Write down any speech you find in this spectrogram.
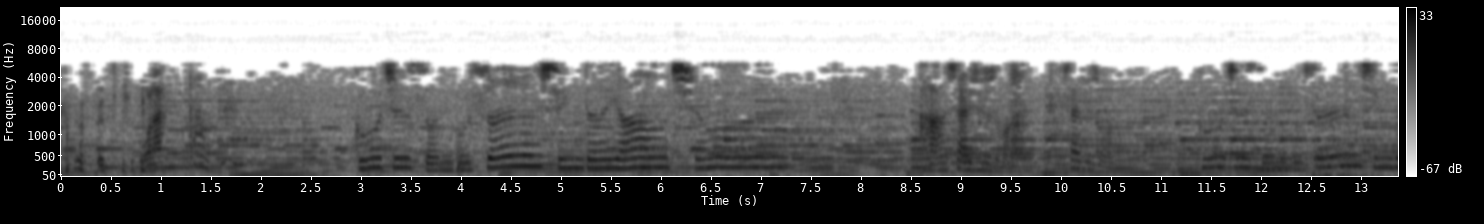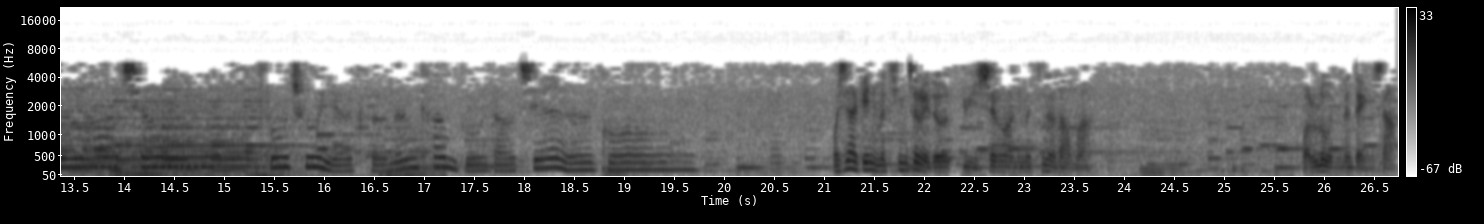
个不停。我来。固执算不算任性的要求？啊，下一句是什么？下一句是什么？固执算不算任性的要求？付出也可能看不到结果。我现在给你们听这里的雨声啊，你们听得到吗？我录，你们等一下。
